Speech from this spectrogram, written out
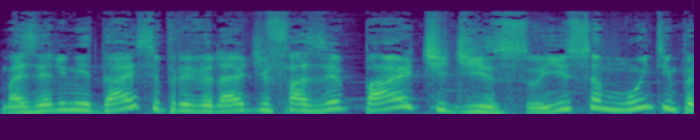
mas ele me dá esse privilégio de fazer parte disso. E isso é muito impressionante.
